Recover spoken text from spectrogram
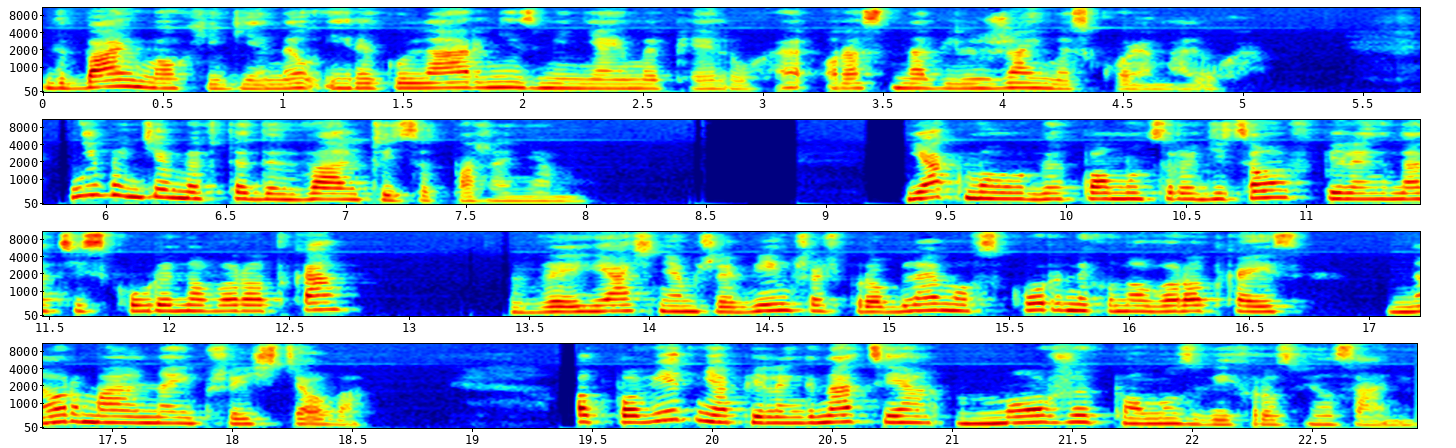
Dbajmy o higienę i regularnie zmieniajmy pieluchę oraz nawilżajmy skórę malucha. Nie będziemy wtedy walczyć z odparzeniami. Jak mogę pomóc rodzicom w pielęgnacji skóry noworodka? Wyjaśniam, że większość problemów skórnych u noworodka jest normalna i przejściowa. Odpowiednia pielęgnacja może pomóc w ich rozwiązaniu.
